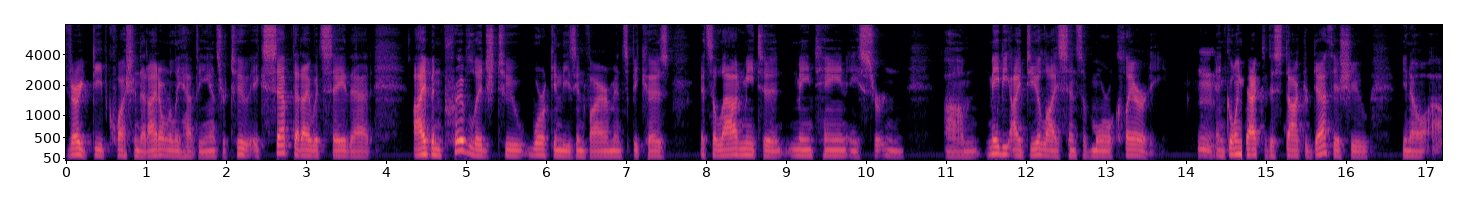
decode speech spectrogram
very deep question that I don't really have the answer to, except that I would say that I've been privileged to work in these environments because it's allowed me to maintain a certain, um, maybe idealized sense of moral clarity. Mm. And going back to this Dr. Death issue, you know, uh,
